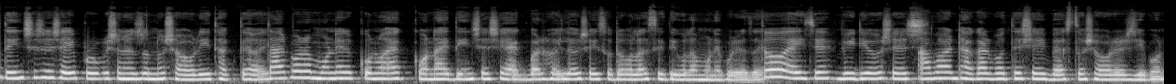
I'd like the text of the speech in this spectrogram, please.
দিন শেষে সেই প্রফেশনের জন্য শহরেই থাকতে হয়। তারপরে মনের কোনো এক কোনায় দিন শেষে একবার হইলেও সেই ছোটবেলার স্মৃতিগুলো মনে পড়ে যায়। তো এই যে, ভিডিও শেষ। আবার ঢাকার পথে সেই ব্যস্ত শহরের জীবন।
